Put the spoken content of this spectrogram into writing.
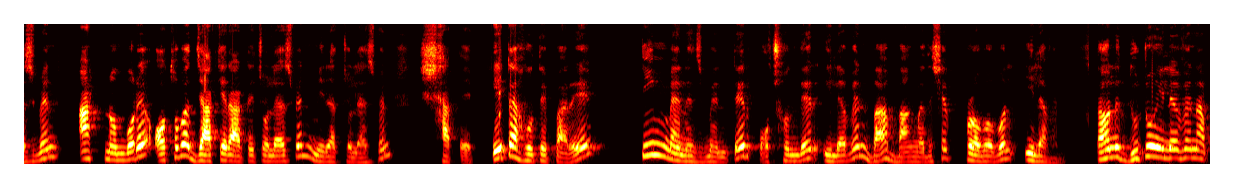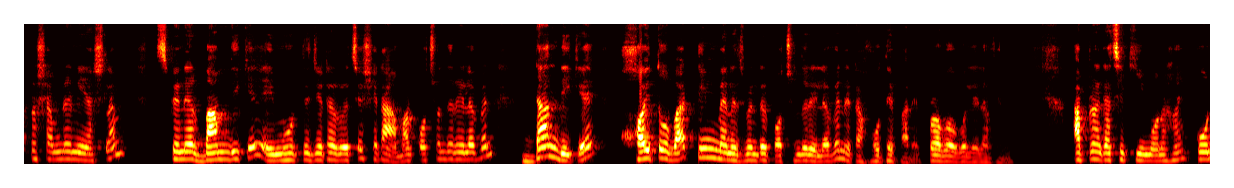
আসবেন আট নম্বরে অথবা জাকের আটে চলে আসবেন, মিরাজ চলে আসবেন সাতে। এটা হতে পারে টিম ম্যানেজমেন্টের পছন্দের ইলেভেন বা বাংলাদেশের প্রবাবল ইলেভেন তাহলে দুটো ইলেভেন আপনার সামনে নিয়ে আসলাম। স্ক্রিনের বাম দিকে এই মুহূর্তে যেটা রয়েছে সেটা আমার পছন্দের ইলেভেন ডান দিকে হয়তো বা টিম ম্যানেজমেন্টের পছন্দের ইলেভেন এটা হতে পারে প্রবাবল ইলেভেন আপনার কাছে কি মনে হয়? কোন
